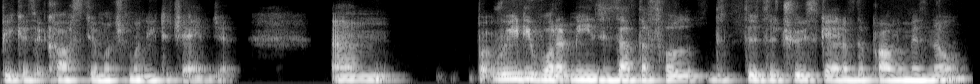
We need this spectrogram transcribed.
because it costs too much money to change it. Um, but really, what it means is that the full, the, the, true scale of the problem is known.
